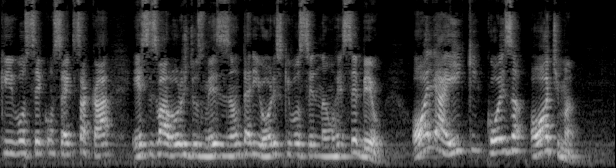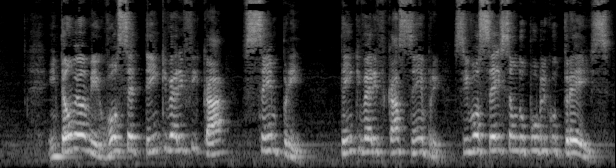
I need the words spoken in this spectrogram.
que você consegue sacar esses valores dos meses anteriores que você não recebeu. Olha aí que coisa ótima. Então, meu amigo, você tem que verificar sempre. Tem que verificar sempre. Se vocês são do público 3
